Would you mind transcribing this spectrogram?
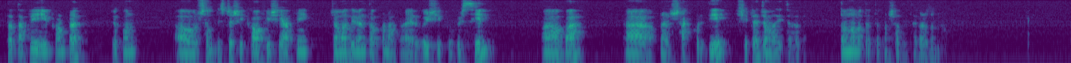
অর্থাৎ আপনি এই ফর্মটা যখন সংশ্লিষ্ট শিক্ষা অফিসে আপনি জমা দিবেন, তখন আপনার ওই শিক্ষকের সিল বা আপনার স্বাক্ষর দিয়ে সেটা জমা দিতে হবে। ধন্যবাদ তখন সাথে থাকার জন্য।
